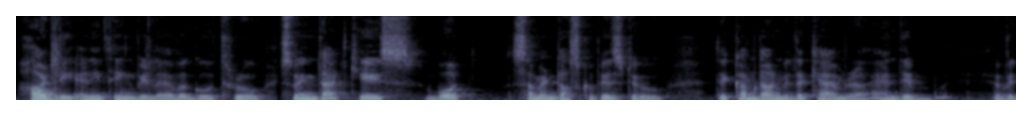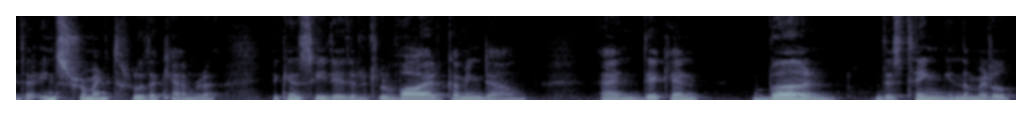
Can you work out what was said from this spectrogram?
Hardly anything will ever go through. So in that case, what some endoscopists do, they come down with the camera and they, with the instrument through the camera, you can see there's a little wire coming down and they can burn this thing in the middle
